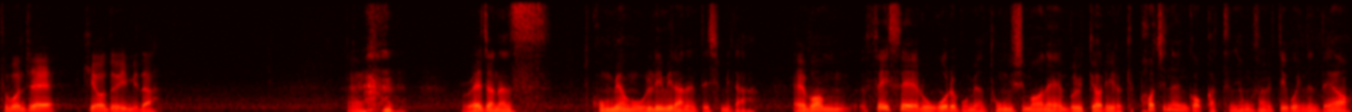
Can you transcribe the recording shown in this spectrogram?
두 번째 키워드입니다. Resonance 공명 울림이라는 뜻입니다. 앨범 FACE의 로고를 보면 동심원의 물결이 이렇게 퍼지는 것 같은 형상을 띠고 있는데요.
